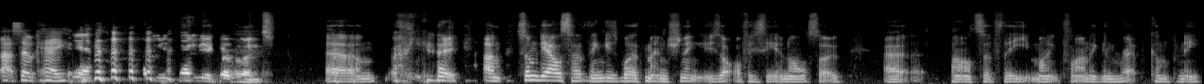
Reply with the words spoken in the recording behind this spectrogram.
that's okay. Yeah. It's not the equivalent. Um, okay. Um, somebody else I think is worth mentioning is obviously and also uh, part of the Mike Flanagan rep company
